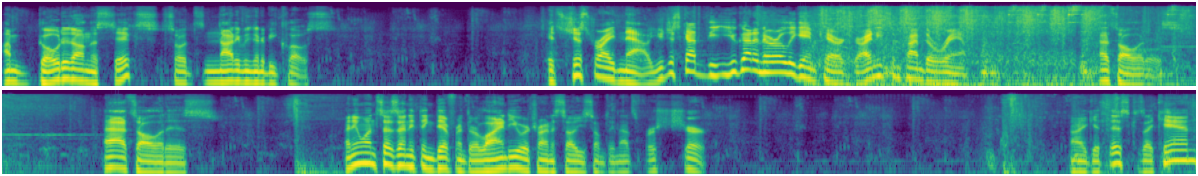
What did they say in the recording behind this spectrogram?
I'm goaded on the six, so it's not even going to be close. It's just right now. You just got the you got an early game character. I need some time to ramp. That's all it is. That's all it is. If anyone says anything different, they're lying to you or trying to sell you something. That's for sure. I get this because I can.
